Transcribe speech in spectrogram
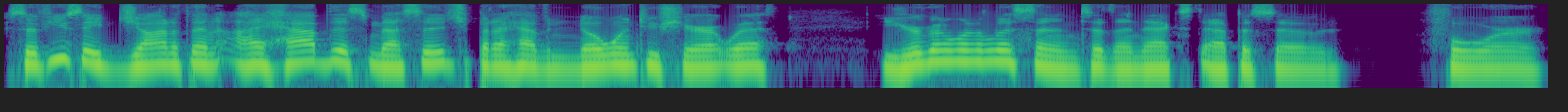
So if you say, Jonathan, I have this message, but I have no one to share it with, you're going to want to listen to the next episode for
